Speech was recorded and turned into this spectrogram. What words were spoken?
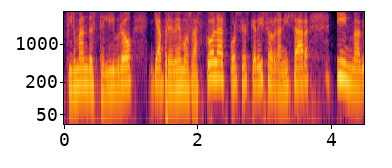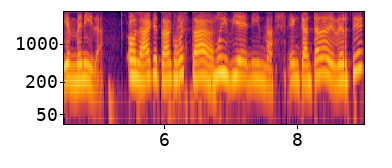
firmando este libro. Ya prevemos las colas por si os queréis organizar. Inma, bienvenida. Hola, ¿qué tal? ¿Cómo estás? Muy bien, Inma. Encantada de verte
